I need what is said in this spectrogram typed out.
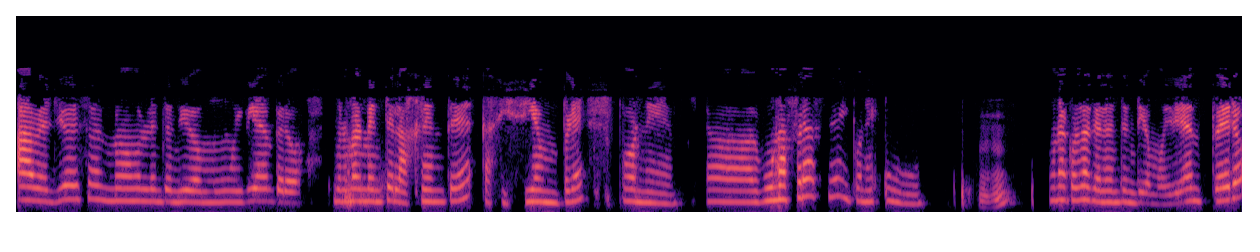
A ver, yo eso no lo he entendido muy bien, pero normalmente la gente casi siempre pone ah, alguna frase y pone U. Una cosa que no he entendido muy bien, pero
